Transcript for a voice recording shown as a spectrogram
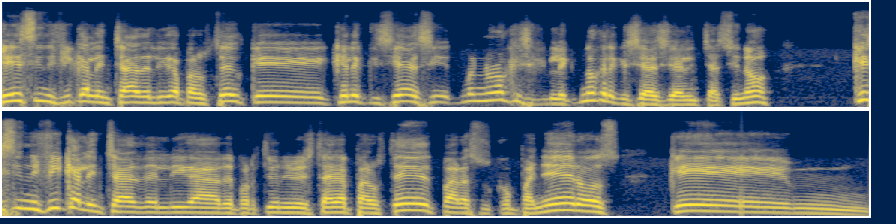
¿Qué significa la hinchada de liga para usted? ¿Qué, qué le quisiera decir? Bueno, no que, no que le quisiera decir al hincha, sino ¿qué significa la hinchada de Liga Deportiva Universitaria para usted, para sus compañeros? ¿Qué, mm,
